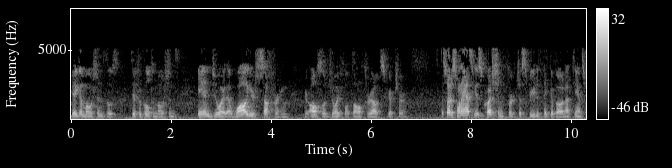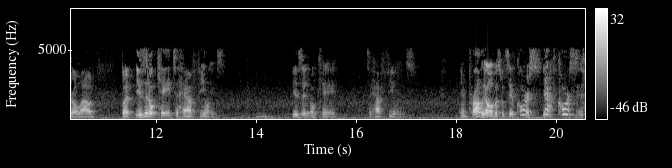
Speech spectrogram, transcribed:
big emotions, those difficult emotions, and joy. That while you're suffering, you're also joyful. It's all throughout Scripture. So I just want to ask you this question for just for you to think about, not to answer out loud. But is it okay to have feelings? Is it okay to have feelings? And probably all of us would say, of course. Yeah, of course it's,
